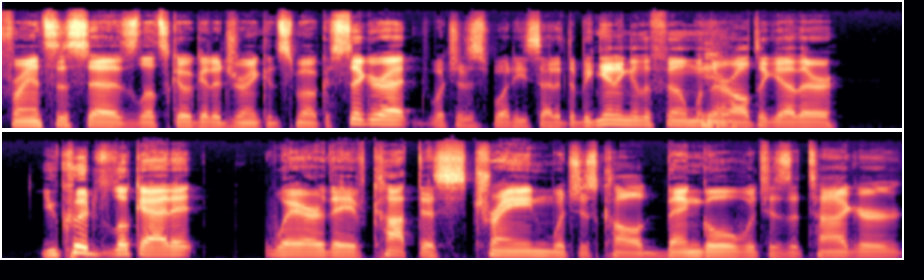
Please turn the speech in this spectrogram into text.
Francis says, Let's go get a drink and smoke a cigarette, which is what he said at the beginning of the film when Yeah. they're all together. You could look at it where they've caught this train, which is called Bengal, which is a tiger.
